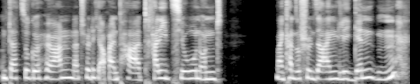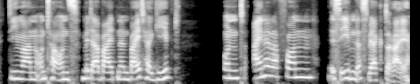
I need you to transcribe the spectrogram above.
und dazu gehören natürlich auch ein paar Traditionen und man kann so schön sagen Legenden, die man unter uns Mitarbeitenden weitergibt. Und eine davon ist eben das Werk 3.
